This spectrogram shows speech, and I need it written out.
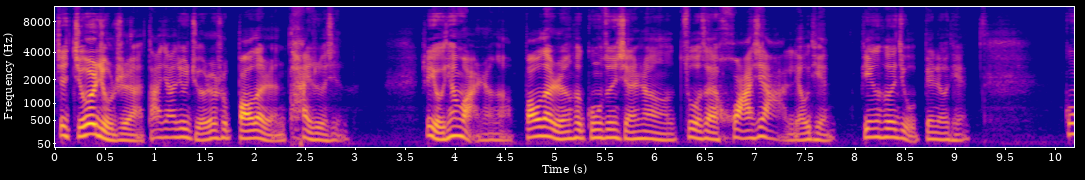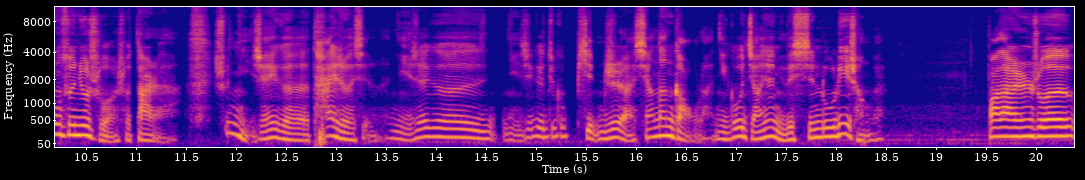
这久而久之啊，大家就觉得说包大人太热心了。这有天晚上啊，包大人和公孙先生坐在花下聊天，边喝酒边聊天。公孙就说：“说大人，说你这个太热心了，你这个你这个这个品质啊相当高了，你给我讲讲你的心路历程呗。”八大人说：“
